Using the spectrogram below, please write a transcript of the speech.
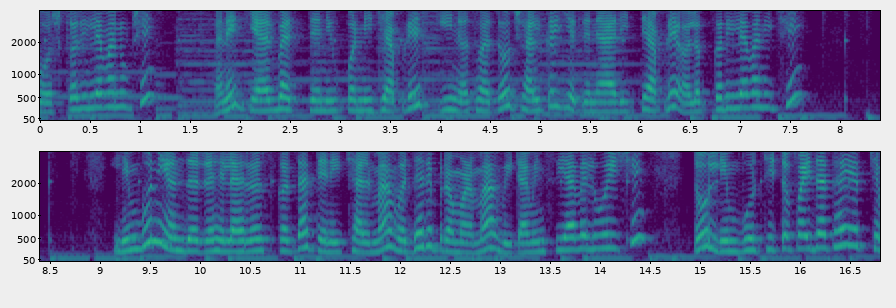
વોશ કરી લેવાનું છે અને ત્યારબાદ તેની ઉપરની જે આપણે સ્કીન અથવા તો છાલ કહીએ તેને આ રીતે આપણે અલગ કરી લેવાની છે. લીંબુની અંદર રહેલા રસ કરતાં તેની છાલમાં વધારે પ્રમાણમાં વિટામિન સી આવેલું હોય છે. તો લીંબુથી તો ફાયદા થાય જ છે,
